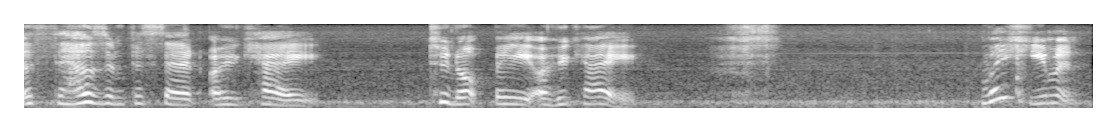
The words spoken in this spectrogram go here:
a thousand percent okay to not be okay. We're human.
